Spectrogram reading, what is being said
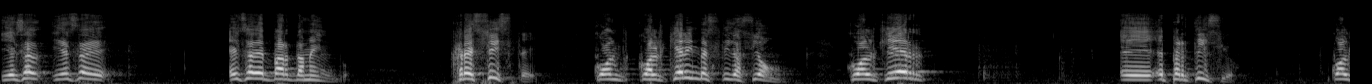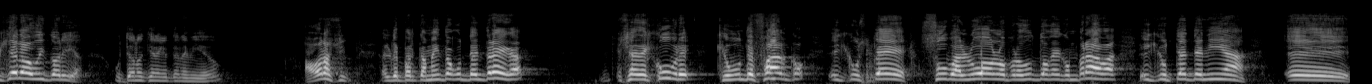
y ese, y ese, ese departamento resiste con cualquier investigación, cualquier eh, experticio, cualquier auditoría, usted no tiene que tener miedo. Ahora, si el departamento que usted entrega se descubre que hubo un desfalco y que usted subvaluó los productos que compraba y que usted tenía, eh,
